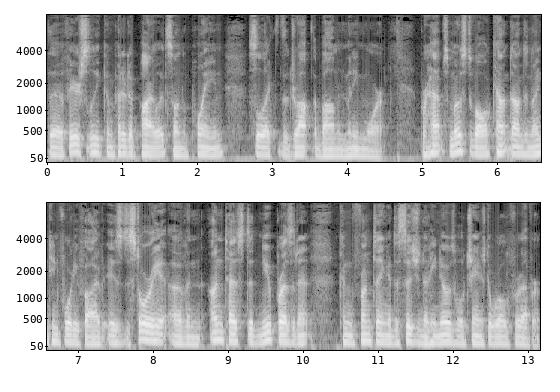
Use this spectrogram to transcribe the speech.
the fiercely competitive pilots on the plane selected to drop the bomb, and many more. Perhaps most of all, Countdown to 1945 is the story of an untested new president confronting a decision that he knows will change the world forever.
